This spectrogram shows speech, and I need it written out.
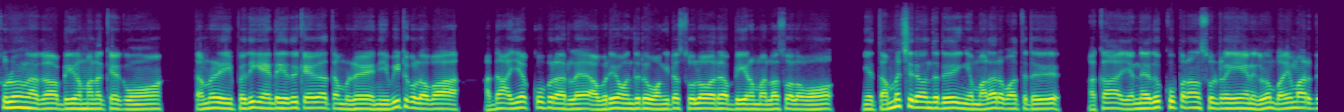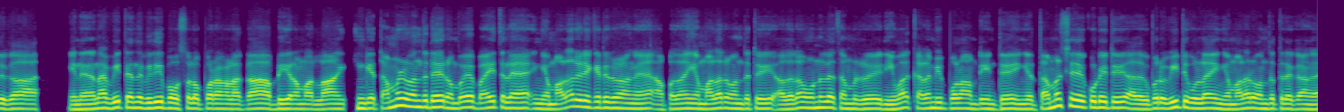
சொல்லுங்களாக்கா அப்படிங்கிற மாதிரிலாம் கேட்கவும், தமிழ் இப்போதைக்கு என்கிட்ட எதுவும் கேட்காத தமிழ் நீ வீட்டுக்குள்ளே வா. அதான் ஐயா கூப்பிட்றாருல அவரே வந்துட்டு உங்ககிட்ட சொல்லுவார் அப்படிங்கிற மாதிரிலாம் சொல்லவும், இங்கே தமிழ்ச்செல்வி வந்துட்டு இங்கே மலரை பார்த்துட்டு, "அக்கா என்ன எதுவும் கூப்பிட்றான்னு சொல்கிறீங்க எனக்கு எதுவும் பயமாக இருக்குக்கா. என்னன்னா வீட்டிலேருந்து வெளிய போக சொல்ல போகிறாங்களாக்கா அப்படிங்கிற மாதிரிலாம் இங்கே தமிழ் வந்துட்டு ரொம்பவே பயத்தில் இங்கே மலர் கேட்டுடுவாங்க அப்போ தான் இங்கே மலர் வந்துட்டு, "அதெல்லாம் ஒன்றும் இல்லை தமிழ் நீ வா கிளம்பி போகலாம் அப்படின்ட்டு இங்கே தமிழ்ச்சியை கூட்டிட்டு அதுக்கப்புறம் வீட்டுக்குள்ளே இங்கே மலர் வந்துட்டு இருக்காங்க.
